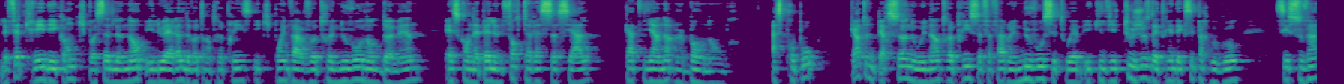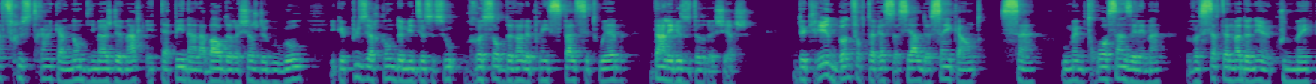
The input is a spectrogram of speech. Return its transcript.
Le fait de créer des comptes qui possèdent le nom et l'URL de votre entreprise et qui pointent vers votre nouveau nom de domaine est ce qu'on appelle une forteresse sociale quand il y en a un bon nombre. À ce propos, quand une personne ou une entreprise se fait faire un nouveau site web et qu'il vient tout juste d'être indexé par Google, c'est souvent frustrant quand le nom de l'image de marque est tapé dans la barre de recherche de Google et que plusieurs comptes de médias sociaux ressortent devant le principal site web dans les résultats de recherche. De créer une bonne forteresse sociale de 50, 100 ou même 300 éléments va certainement donner un coup de main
